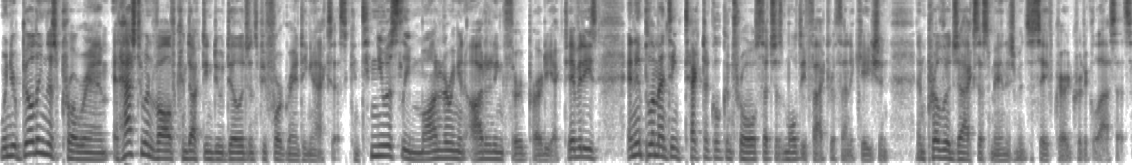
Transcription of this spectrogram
When you're building this program, it has to involve conducting due diligence before granting access, continuously monitoring and auditing third party activities, and implementing technical controls such as multi factor authentication and privileged access management to safeguard critical assets.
